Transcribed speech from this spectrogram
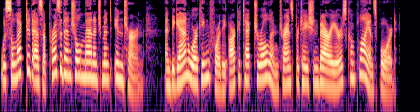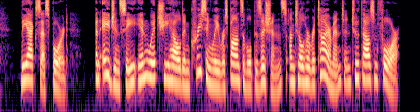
was selected as a presidential management intern and began working for the Architectural and Transportation Barriers Compliance Board, the Access Board, an agency in which she held increasingly responsible positions until her retirement in 2004.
